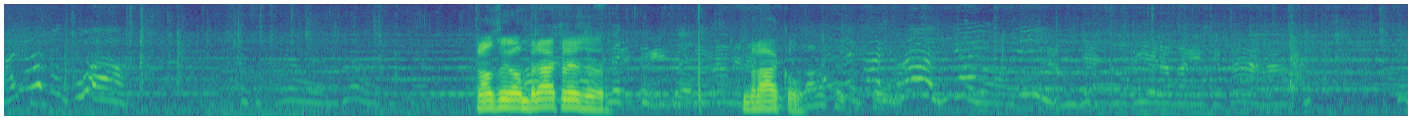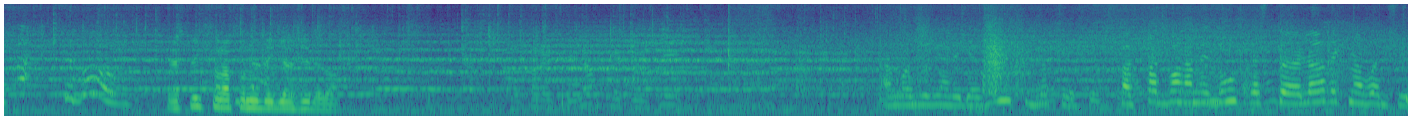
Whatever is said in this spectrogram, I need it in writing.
Rien ou quoi Prends-le dans le braak, les arbres. Brakel. C'est pas grave, viens ici. C'est pas... C'est beau. Les flics sont là pour nous dégager de là. Ah, moi je viens dégager, mais je suis bloquée. Je passe pas devant la maison, je reste là avec ma voiture.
